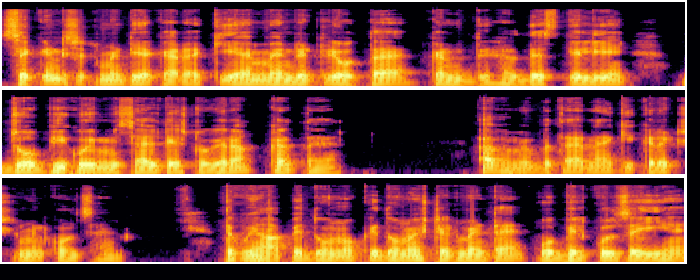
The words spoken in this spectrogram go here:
सेकेंड स्टेटमेंट यह कह रहा है कि यह मैंडेटरी होता है हर देश के लिए जो भी कोई मिसाइल टेस्ट वगैरह करता है। अब हमें बताना है कि करेक्ट स्टेटमेंट कौन सा है। देखो, यहाँ पे दोनों के दोनों स्टेटमेंट है, वो बिल्कुल सही है।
